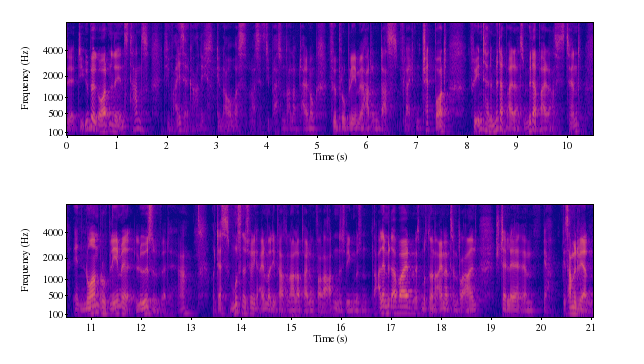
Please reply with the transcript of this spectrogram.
die, die, übergeordnete Instanz, die weiß ja gar nicht genau, was, was jetzt die Personalabteilung für Probleme hat und dass vielleicht ein Chatbot für interne Mitarbeiter, also Mitarbeiterassistent, enorm Probleme lösen würde. Ja? Und das muss natürlich einmal die Personalabteilung verraten, deswegen müssen da alle mitarbeiten, es muss nur an einer zentralen Stelle ähm, ja, gesammelt werden.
